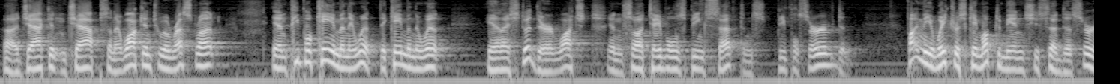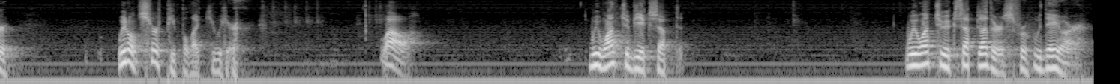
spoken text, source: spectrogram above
uh, jacket and chaps, and I walk into a restaurant, and people came and they went. They came and they went. And I stood there and watched and saw tables being set and people served. And finally, a waitress came up to me and she said, Sir, we don't serve people like you here. wow. We want to be accepted. We want to accept others for who they are,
